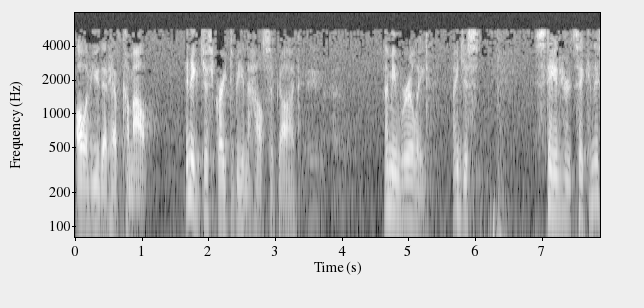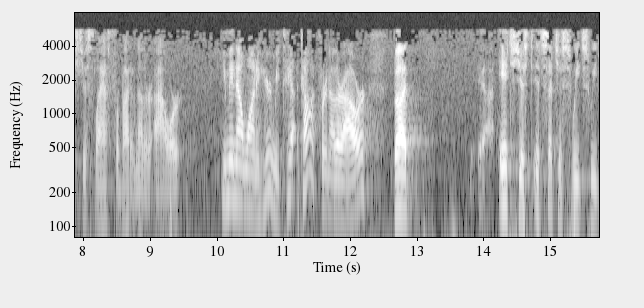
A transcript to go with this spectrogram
all of you that have come out. Isn't it just great to be in the house of God? I mean, really, I just stand here and say, "Can this just last for about another hour?" You may not want to hear me t- talk for another hour, but it's just it's such a sweet, sweet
